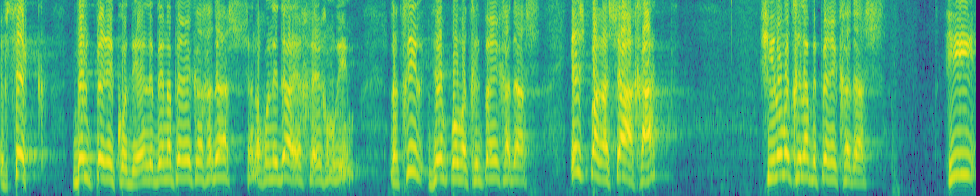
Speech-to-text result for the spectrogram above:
הפסק בין פרק קודם לבין הפרק החדש, שאנחנו נדע איך, איך אומרים. להתחיל, זה פה מתחיל פרק חדש. יש פרשה אחת שהיא לא מתחילה בפרק חדש. היא,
